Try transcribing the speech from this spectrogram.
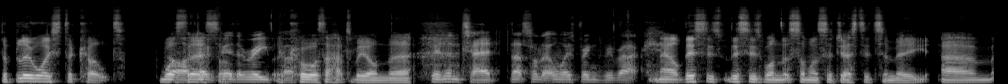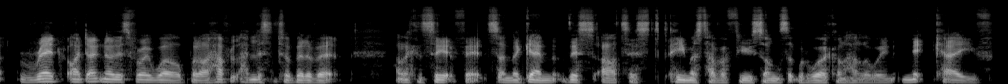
The Blue Oyster Cult. What's oh, don't fear the Reaper. Of course, that had to be on there. Bill and Ted. That's what it always brings me back. Now, this is this is one that someone suggested to me. Um, Red. I don't know this very well, but I have I listened to a bit of it, and I can see it fits. And again, this artist, he must have a few songs that would work on Halloween. Nick Cave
